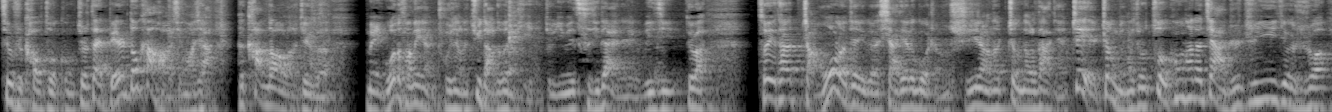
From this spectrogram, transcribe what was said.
就是靠做空，就是在别人都看好的情况下，他看到了这个美国的房地产出现了巨大的问题，就因为次级贷的这个危机，对吧？所以他掌握了这个下跌的过程，实际上他挣到了大钱。这也证明了，就是做空它的价值之一，就是说，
